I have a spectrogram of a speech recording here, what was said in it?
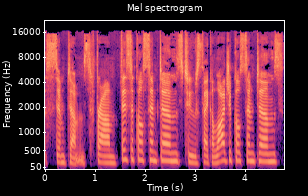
symptoms from physical symptoms to psychological symptoms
